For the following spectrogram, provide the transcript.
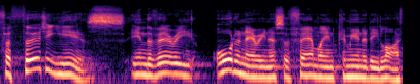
for 30 years in the very ordinariness of family and community life.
